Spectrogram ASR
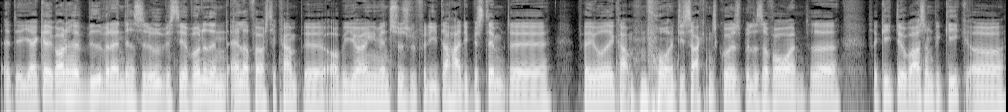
at jeg gad godt have vide, hvordan det har set ud, hvis de har vundet den allerførste kamp øh, op i Jørgen i Vendsyssel, fordi der har de bestemt øh, perioder i kampen, hvor de sagtens skulle have spillet sig foran. Så, så gik det jo bare, som det gik, og,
